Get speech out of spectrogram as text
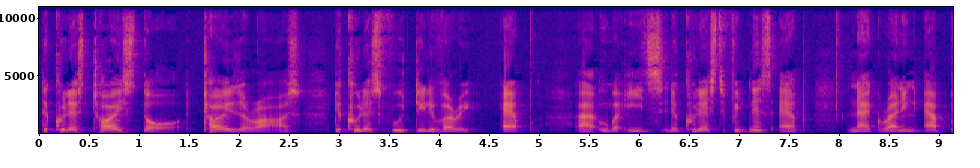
the coolest toy store Toys R Us, the coolest food delivery app uh, Uber Eats, the coolest fitness app Nike Running app,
